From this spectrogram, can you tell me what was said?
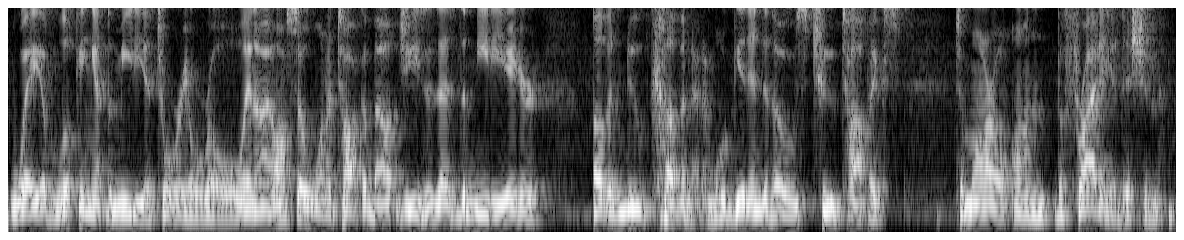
way of looking at the mediatorial role. And I also want to talk about Jesus as the mediator of a new covenant. And we'll get into those two topics tomorrow on the Friday edition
